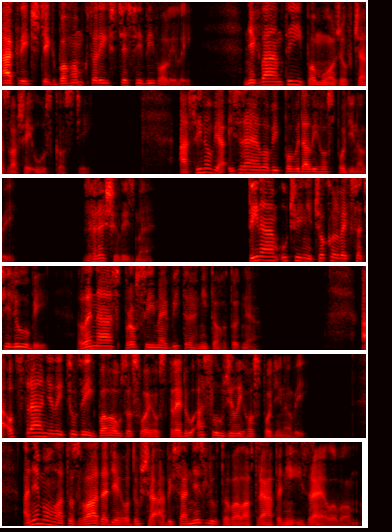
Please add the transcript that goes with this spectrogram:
a kričte k bohom, ktorých ste si vyvolili. Nech vám tí pomôžu v čas vašej úzkosti. A synovia Izraelovi povedali hospodinovi, zhrešili sme. Ty nám učini čokoľvek sa ti ľúbi, len nás prosíme, vytrhni tohoto dňa. A odstránili cudzích bohov zo svojho stredu a slúžili hospodinovi. A nemohla to zvládať jeho duša, aby sa nezľutovala v trápení Izraelovom.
